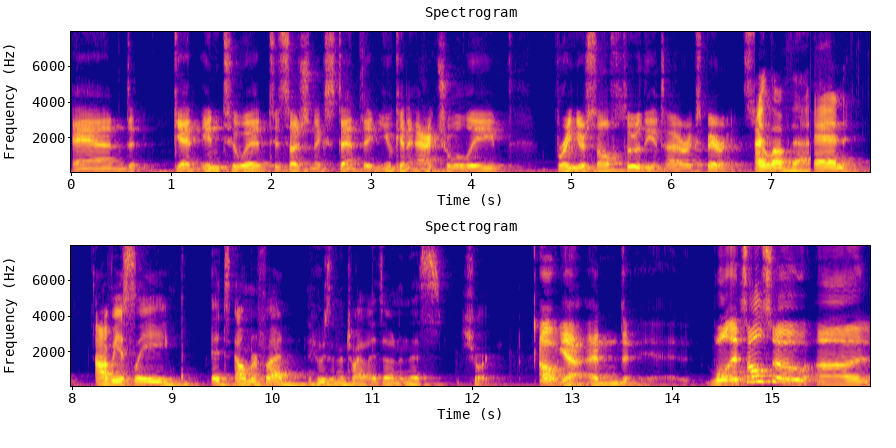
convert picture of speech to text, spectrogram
and get into it to such an extent that you can actually bring yourself through the entire experience. I love that. And obviously, it's Elmer Fudd who's in the Twilight Zone in this short. Oh yeah, and well, it's also uh,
